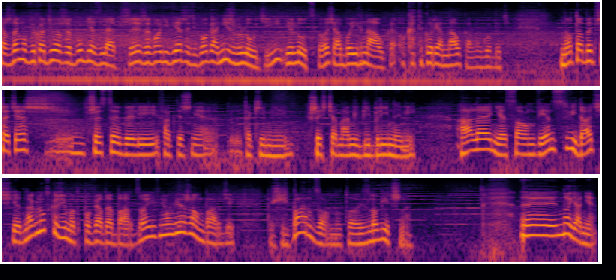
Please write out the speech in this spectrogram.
każdemu wychodziło, że Bóg jest lepszy, że woli wierzyć w Boga niż w ludzi i ludzkość, albo ich naukę, o kategoria nauka mogło być, no to by przecież wszyscy byli faktycznie takimi chrześcijanami biblijnymi ale nie są, więc widać, jednak ludzkość im odpowiada bardzo i w nią wierzą bardziej. Proszę bardzo, no to jest logiczne. Yy, no ja nie,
